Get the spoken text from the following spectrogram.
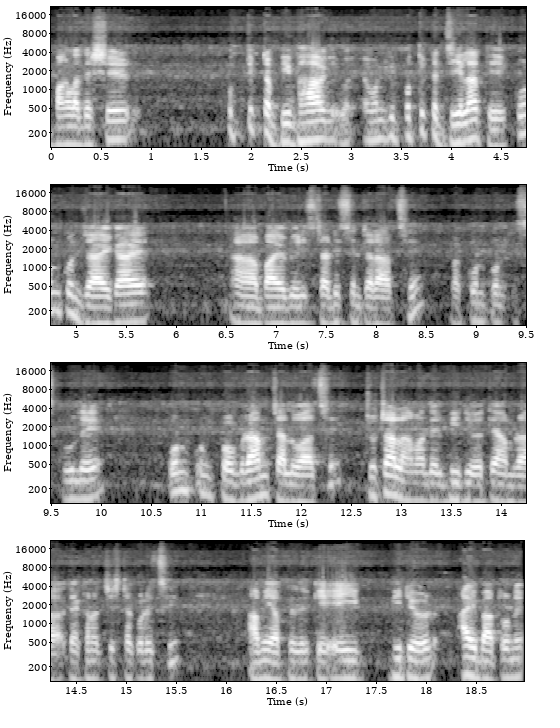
বাংলাদেশের প্রত্যেকটা বিভাগ এমনকি প্রত্যেকটা জেলাতে কোন কোন জায়গায় বায়োবির স্টাডি সেন্টার আছে বা কোন কোন স্কুলে কোন কোন প্রোগ্রাম চালু আছে, টোটাল আমাদের ভিডিওতে আমরা দেখানোর চেষ্টা করেছি। আমি আপনাদেরকে এই ভিডিওর আই বাটনে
